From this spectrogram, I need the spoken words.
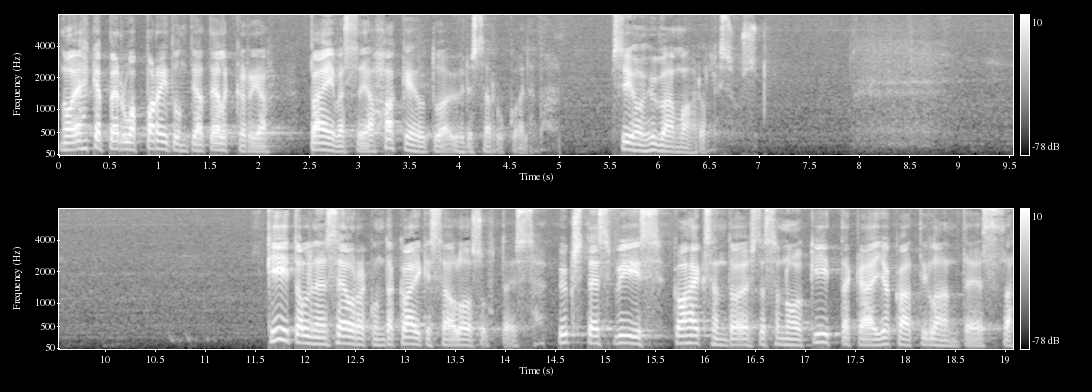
No ehkä perua pari tuntia telkkaria päivässä ja hakeutua yhdessä rukoilemaan. Se on hyvä mahdollisuus. Kiitollinen seurakunta kaikissa olosuhteissa. 1 5, 18 sanoo, kiittäkää joka tilanteessa,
